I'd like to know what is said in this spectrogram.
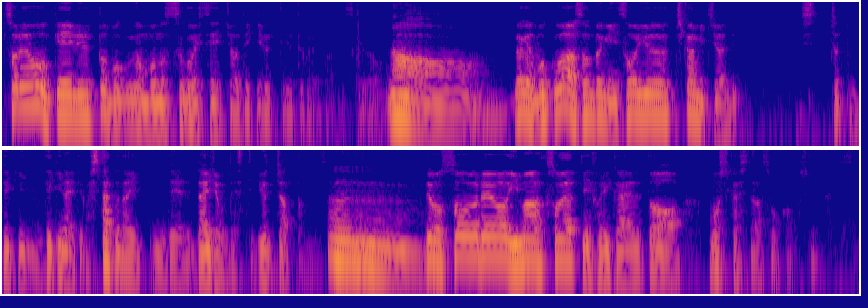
それを受け入れると僕がものすごい成長できるって言ってくれたんですけどあだけど僕はその時にそういう近道はちょっとできできないというかしたくないんで大丈夫ですって言っちゃったんですよね、ん。でもそれを今そうやって振り返るともしかしたらそうかもしれないですね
